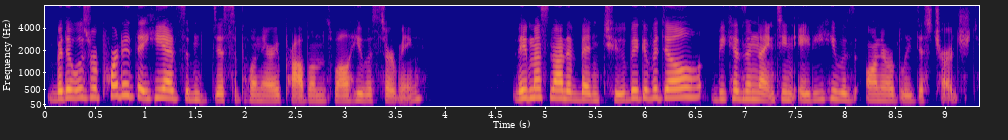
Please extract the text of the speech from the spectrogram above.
but it was reported that he had some disciplinary problems while he was serving. They must not have been too big of a deal because in 1980 he was honorably discharged.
